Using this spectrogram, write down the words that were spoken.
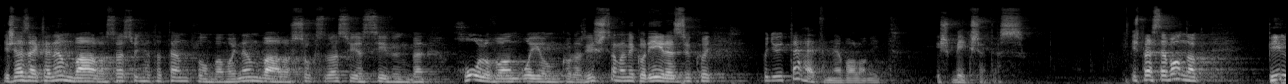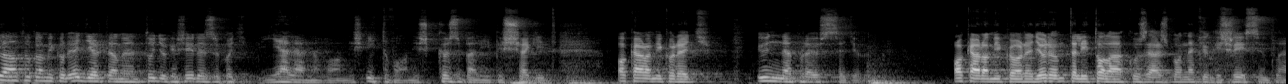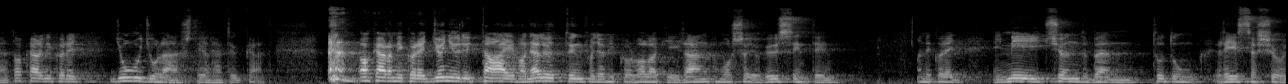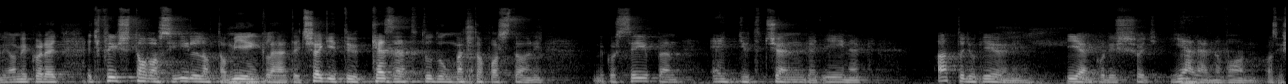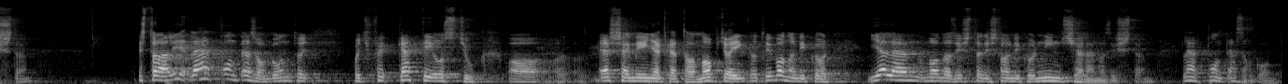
És ezekre nem válasz az, hogy hát a templomban, vagy nem válasz sokszor az, hogy a szívünkben hol van olyankor az Isten, amikor érezzük, hogy, hogy ő tehetne valamit, és mégse tesz. És persze vannak pillanatok, amikor egyértelműen tudjuk és érezzük, hogy jelen van, és itt van, és közbelép, és segít. Akár amikor egy ünnepre összegyűlünk. Akár amikor egy örömteli találkozásban nekünk is részünk lehet. Akár amikor egy gyógyulást élhetünk át. akár amikor egy gyönyörű táj van előttünk, vagy amikor valaki ránk mosolyog őszintén, amikor egy, egy mély csöndben tudunk részesülni, amikor egy, egy friss tavaszi illata miénk lehet, egy segítő kezet tudunk megtapasztalni, amikor szépen együtt cseng egy ének, át tudjuk élni ilyenkor is, hogy jelen van az Isten. És talán lehet pont ez a gond, hogy, hogy ketté osztjuk a, az eseményeket, a napjainkat, hogy van, amikor jelen van az Isten, és van, amikor nincs jelen az Isten. Lehet pont ez a gond.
